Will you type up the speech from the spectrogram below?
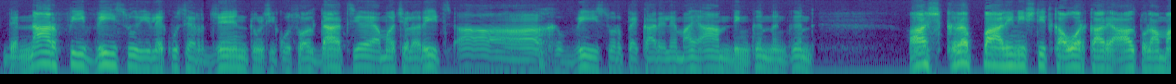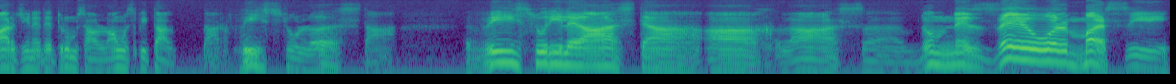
De n-ar fi visurile cu sergentul și cu soldații ăia măcelăriți. Ah, visuri pe care le mai am din când în când aș crăpa liniștit ca oricare altul la margine de drum sau la un spital. Dar visul ăsta, visurile astea, ah, lasă, Dumnezeul măsii,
